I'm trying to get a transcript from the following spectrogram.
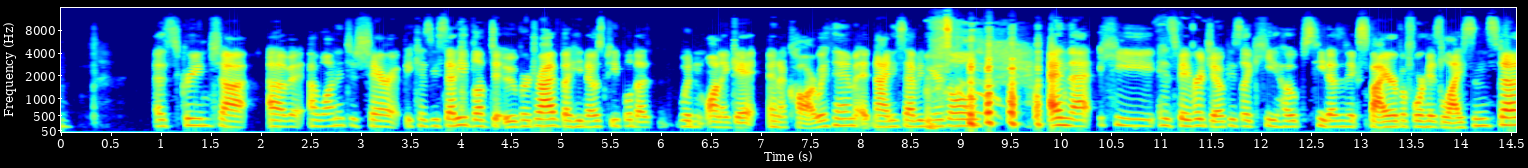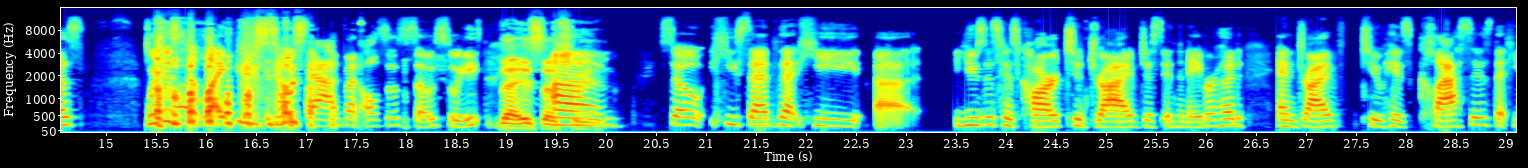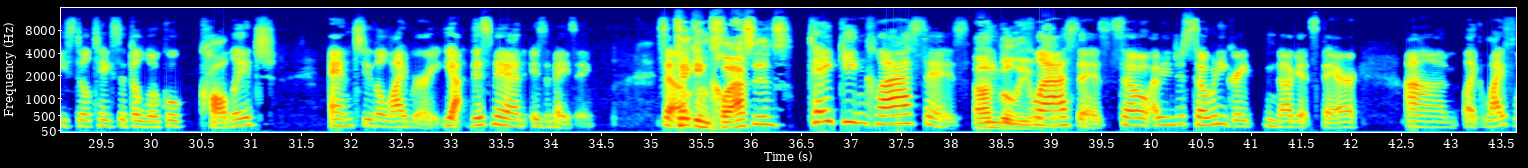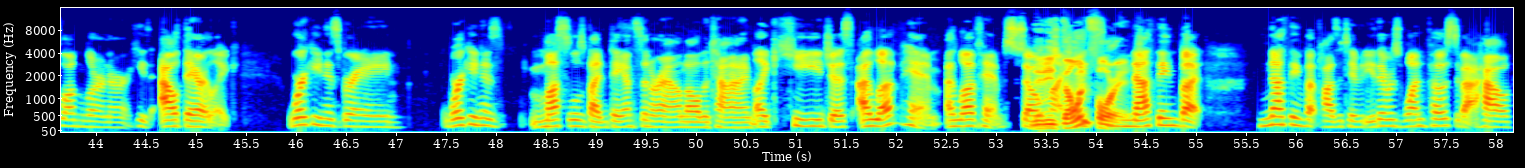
a screenshot of it. I wanted to share it because he said he'd love to Uber drive, but he knows people that wouldn't want to get in a car with him at 97 years old. and that he his favorite joke is like he hopes he doesn't expire before his license does which is like so sad but also so sweet that is so sweet. um so he said that he uh uses his car to drive just in the neighborhood and drive to his classes that he still takes at the local college and to the library. Yeah this man is amazing. So Taking classes? taking classes. Taking Unbelievable. classes. So i mean just so many great nuggets there. Um like lifelong learner. He's out there like working his brain working his muscles by dancing around all the time like he just i love him i love him so Dude, he's much. going It's for it. nothing but nothing but positivity there was one post about how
